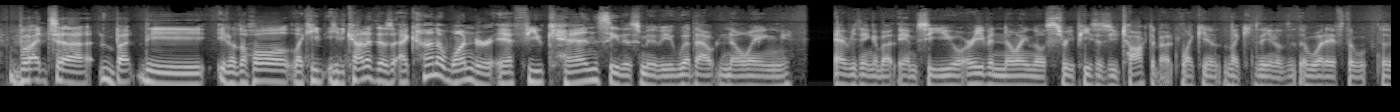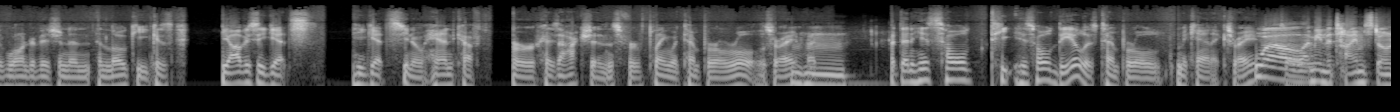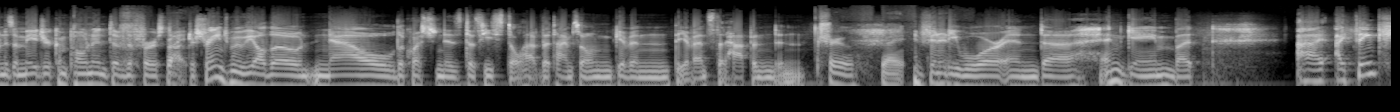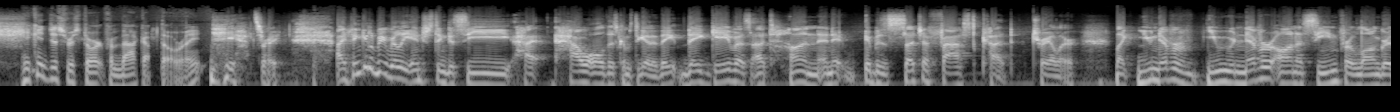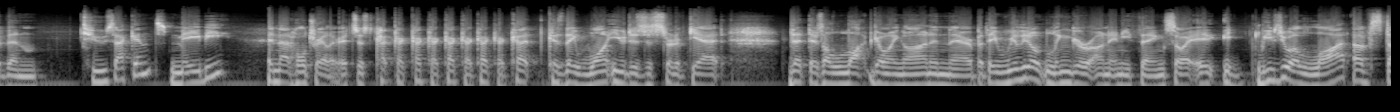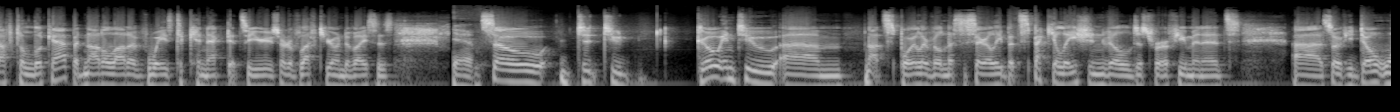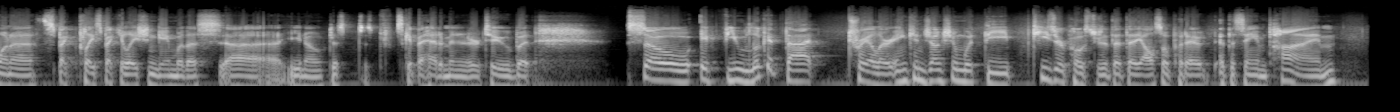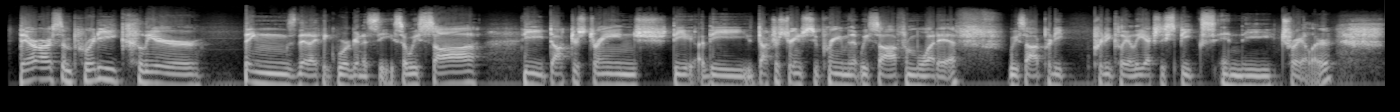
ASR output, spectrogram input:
but uh, but the you know the whole like he he kind of does. I kind of wonder if you can see this movie without knowing everything about the MCU or even knowing those three pieces you talked about, like you know, like you know the, what if the the WandaVision and, and Loki, because he obviously gets he gets you know handcuffed for his actions for playing with temporal roles, right? But Mhm. But then his whole t- his whole deal is temporal mechanics, right? Well, So- I mean, the time stone is a major component of the first Right. Doctor Strange movie. Although now the question is, does he still have the time stone given the events that happened in true, right? Infinity War and uh, Endgame? But I, I think He can just restore it from backup, though, right? Yeah, that's right. I think it'll be really interesting to see how, how all this comes together. They they gave us a ton, and it it was such a fast cut trailer. Like you never you were never on a scene for longer than two seconds, maybe. In that whole trailer, it's just cut, cut, cut, cut, cut, cut, cut, cut, cut, because they want you to just sort of get that there's a lot going on in there, but they really don't linger on anything. So it, it leaves you a lot of stuff to look at, but not a lot of ways to connect it. So you're sort of left to your own devices. Yeah. So to to go into um, not spoilerville necessarily, but speculationville just for a few minutes. Uh, so if you don't want to spec- play speculation game with us, uh, you know, just just skip ahead a minute or two. But so if you look at that trailer in conjunction with the teaser poster that they also put out at the same time, there are some pretty clear things that I think we're going to see. So we saw the Doctor Strange, the the Doctor Strange Supreme that we saw from What If. We saw pretty pretty clearly. He actually speaks in the trailer,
